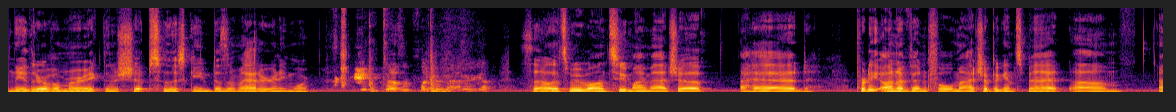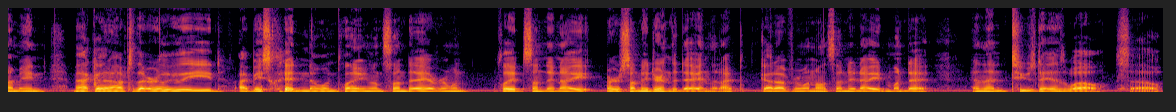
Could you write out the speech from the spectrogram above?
neither of them are making a ship, so this game doesn't matter anymore. It doesn't fucking matter. Yeah. So let's move on to my matchup. I had a pretty uneventful matchup against Matt. Um, I mean, Matt got out to the early lead. I basically had no one playing on Sunday. Everyone played Sunday night or Sunday during the day, and then I got everyone on Sunday night and Monday, and then Tuesday as well. So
